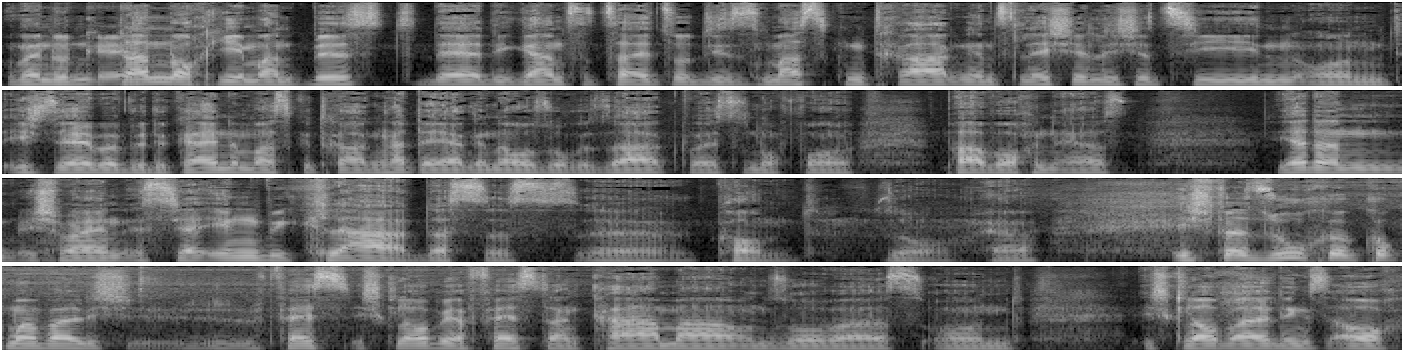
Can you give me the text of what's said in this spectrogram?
Und wenn du okay. dann noch jemand bist, der die ganze Zeit so dieses Maskentragen ins Lächerliche ziehen und ich selber würde keine Maske tragen, hat er ja genauso gesagt, weißt du, noch vor ein paar Wochen erst. Ja, dann, ich meine, ist ja irgendwie klar, dass das äh, kommt. So, ja. Ich versuche, guck mal, weil ich fest, ich glaube ja fest an Karma und sowas und ich glaube allerdings auch,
